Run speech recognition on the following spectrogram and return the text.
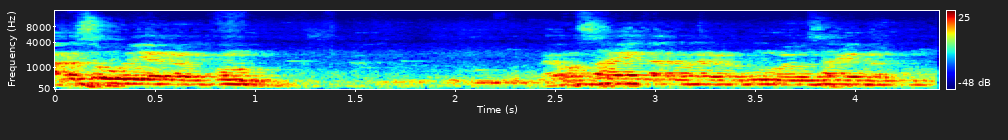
அரசு ஊழியர்களுக்கும் விவசாய தலைவர்களுக்கும் விவசாயிகளுக்கும்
